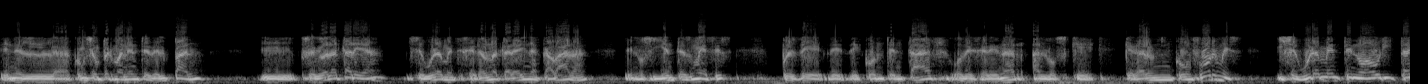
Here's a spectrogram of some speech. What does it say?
en el, la comisión permanente del PAN eh, se dio la tarea y seguramente será una tarea inacabada en los siguientes meses pues de, de, de contentar o de serenar a los que quedaron inconformes. Y seguramente no ahorita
